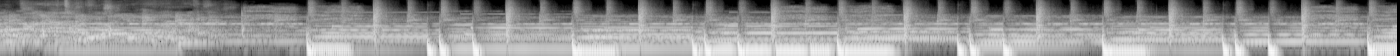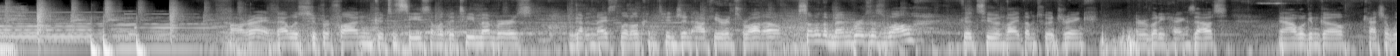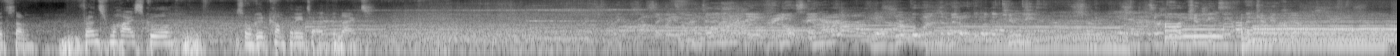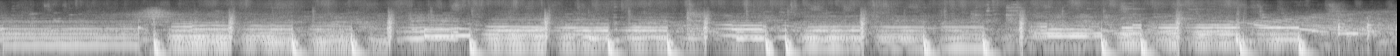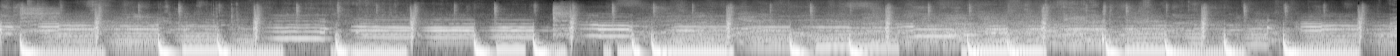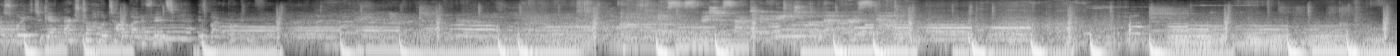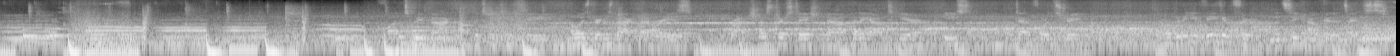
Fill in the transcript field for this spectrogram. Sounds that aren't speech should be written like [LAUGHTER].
that was super fun. Good to see some of the team members. We've got a nice little contingent out here in Toronto. Some of the members as well. Good to invite them to a drink. Everybody hangs out. Now we're gonna go catch up with some friends from high school, some good company to end the night. Circle one in the middle with the chimney. Circle one chimney. The chimney. We're at Chester Station now, heading out to here, east, down 4th Street. And we're gonna eat vegan food. Let's see how good it tastes.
